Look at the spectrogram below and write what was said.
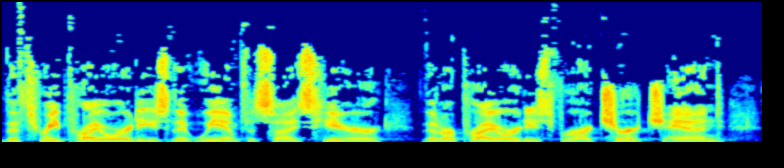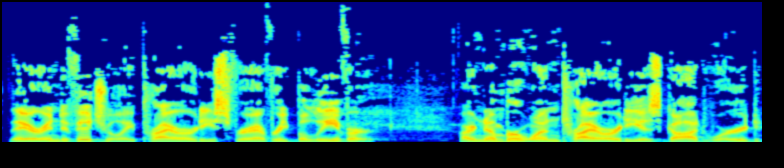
the three priorities that we emphasize here that are priorities for our church and they are individually priorities for every believer. Our number one priority is Godward.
